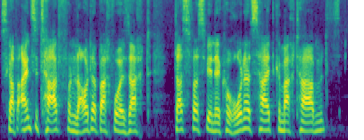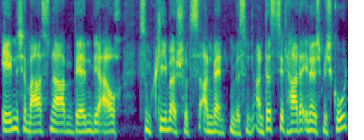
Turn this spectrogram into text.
es gab ein Zitat von Lauterbach, wo er sagt, das, was wir in der Corona-Zeit gemacht haben, ähnliche Maßnahmen werden wir auch zum Klimaschutz anwenden müssen. An das Zitat erinnere ich mich gut.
